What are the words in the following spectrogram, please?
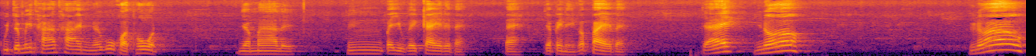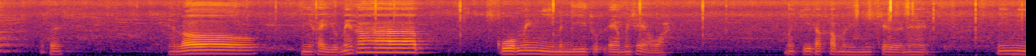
กูจะไม่ท้าทายมึงแล้วกูขอโทษ อย่ามาเลยมึงไปอยู่ใกล้ๆเลยไปไปจะไปไหนก็ไปไปใจ you know you know ฮัลโหลมีใครอยู่ไหมครับ กลัวไม่มีมันดีสุดแล้วไม่ใช่หรอวะ เมื่อกี้เราเข้ามาในนี้เจอนะฮะไม่มี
